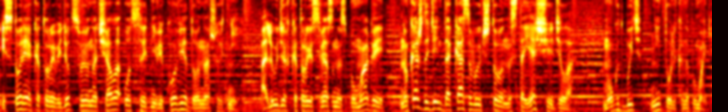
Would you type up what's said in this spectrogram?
история которой ведет свое начало от Средневековья до наших дней. О людях, которые связаны с бумагой, но каждый день доказывают, что настоящие дела могут быть не только на бумаге.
